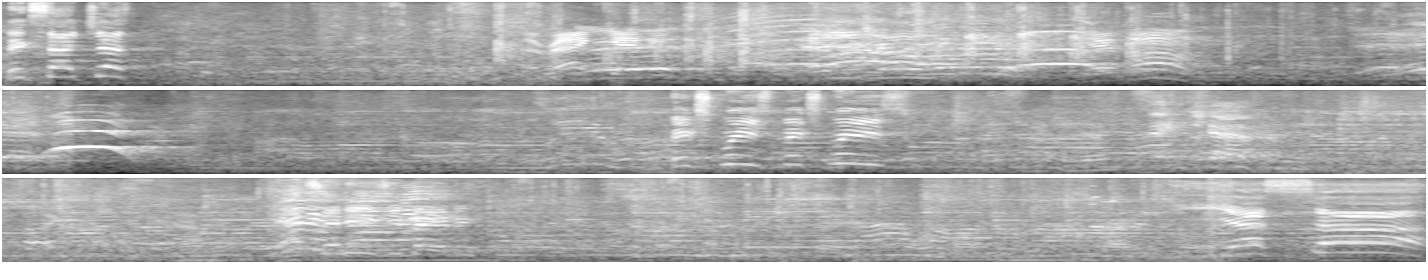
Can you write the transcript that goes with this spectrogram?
Big side chest. All right, Kevin. There you go. Kev on. Big squeeze, big squeeze. That's an easy, baby. Yes, sir.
